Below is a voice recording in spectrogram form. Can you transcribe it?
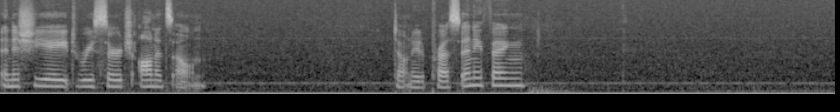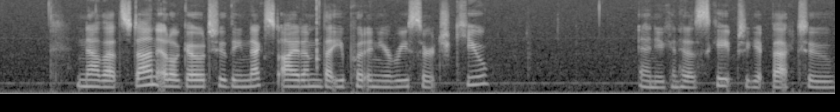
initiate research on its own. Don't need to press anything. Now that's done, it'll go to the next item that you put in your research queue. And you can hit escape to get back to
